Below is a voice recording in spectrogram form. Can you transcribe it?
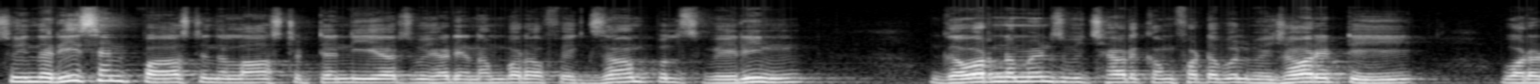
So, in the recent past, in the last 10 years, we had a number of examples wherein governments which had a comfortable majority were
